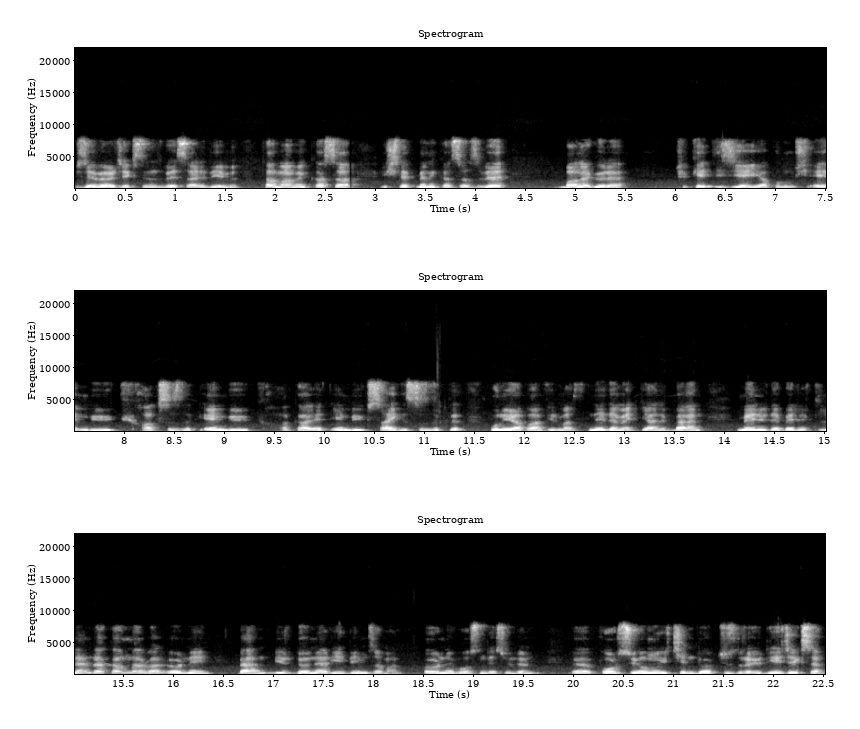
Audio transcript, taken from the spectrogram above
bize vereceksiniz vesaire diyemiyor. Tamamen kasa işletmenin kasası ve bana göre tüketiciye yapılmış en büyük haksızlık, en büyük hakaret, en büyük saygısızlıktır. Bunu yapan firma. Ne demek yani ben menüde belirtilen rakamlar var. Örneğin ben bir döner yediğim zaman örnek olsun diye söylüyorum e, porsiyonu için 400 lira ödeyeceksem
